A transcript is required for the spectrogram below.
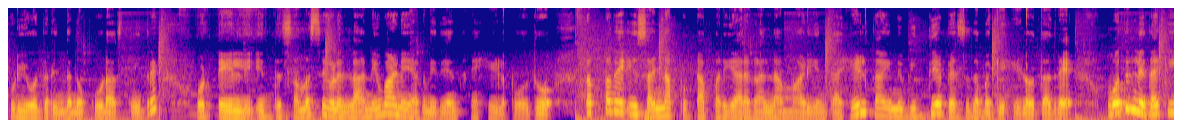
ಕುಡಿಯುವುದರಿಂದನೂ ಕೂಡ ಸ್ನೇಹಿತರೆ, ಹೊಟ್ಟೆಯಲ್ಲಿ ಇದ್ದ ಸಮಸ್ಯೆಗಳೆಲ್ಲ ನಿವಾರಣೆಯಾಗಲಿದೆ ಅಂತಲೇ ಹೇಳ್ಬೋದು. ತಪ್ಪದೆ ಈ ಸಣ್ಣ ಪುಟ್ಟ ಪರಿಹಾರಗಳನ್ನು ಮಾಡಿ ಅಂತ ಹೇಳ್ತಾ ಇನ್ನು ವಿದ್ಯಾಭ್ಯಾಸದ ಬಗ್ಗೆ ಹೇಳೋದಾದರೆ, ಮೊದಲನೇದಾಗಿ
